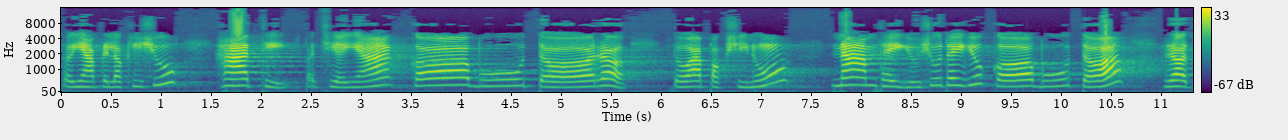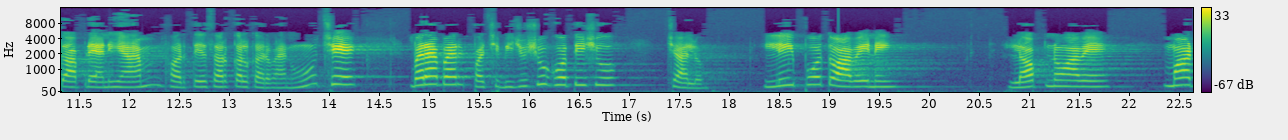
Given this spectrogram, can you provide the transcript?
તો અહીંયા આપણે લખીશું હાથી. પછી અહીંયા કબૂતર. તો આ પક્ષીનું નામ થઈ ગયું. શું થઈ ગયું? કબૂતર તો આપણે આની આમ ફરતે સર્કલ કરવાનું છે. બરાબર? પછી બીજું શું ગોતીશું? ચાલો. લીપો તો આવે નહીં. લપ નો આવે. મટ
